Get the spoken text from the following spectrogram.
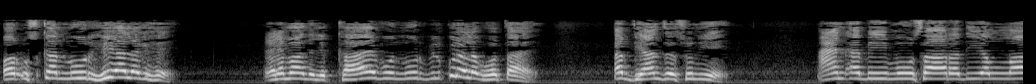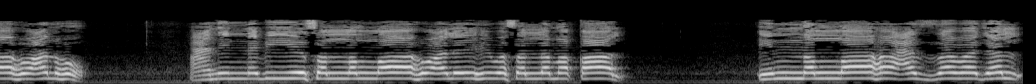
اور اس کا نور ہی الگ ہے۔ علماء نے لکھا ہے، وہ نور بالکل الگ ہوتا ہے۔ اب دھیان سے سنیے۔ عن ابی موسا رضی اللہ عنہ، عن النبي صلى الله عليه وسلم قال ان الله عز وجل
